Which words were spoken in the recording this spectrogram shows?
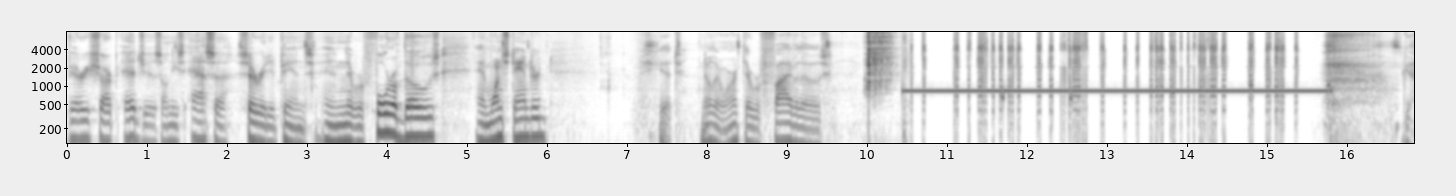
very sharp edges on these ASSA serrated pins. And there were four of those and one standard Shit. No, there weren't. There were five of those. God.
